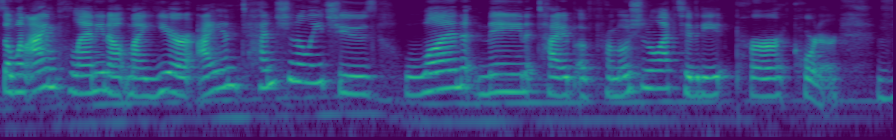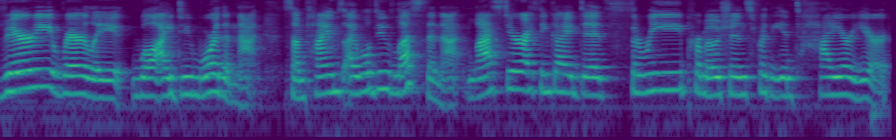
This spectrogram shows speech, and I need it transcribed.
So, when I'm planning out my year, I intentionally choose one main type of promotional activity per quarter. Very rarely will I do more than that. Sometimes I will do less than that. Last year, I think I did three promotions for the entire year.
